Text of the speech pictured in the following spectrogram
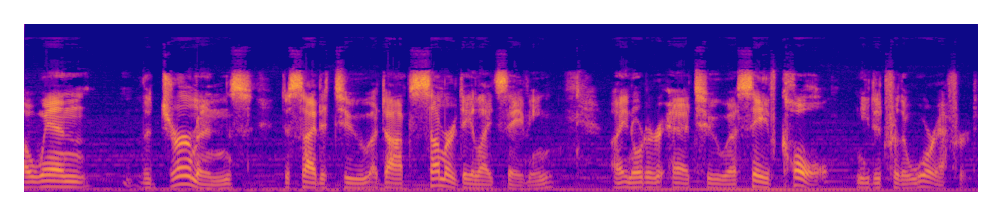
uh, when the Germans decided to adopt summer daylight saving uh, in order uh, to uh, save coal needed for the war effort.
